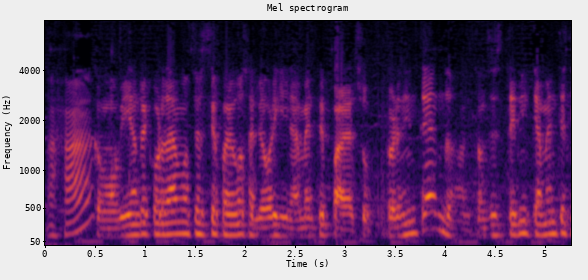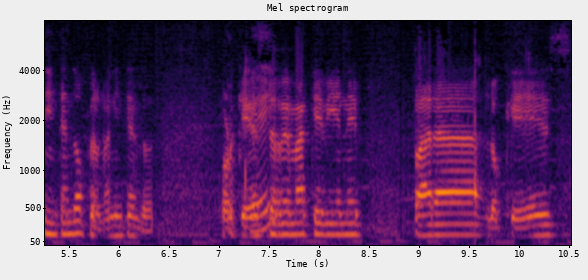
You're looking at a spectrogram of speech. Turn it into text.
Ajá. Como bien recordamos, este juego salió originalmente para el Super Nintendo. Entonces, técnicamente es Nintendo, pero no Nintendo. Porque este remake viene para lo que es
